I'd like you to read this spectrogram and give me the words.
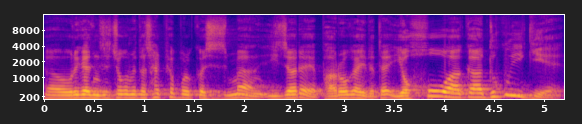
어, 우리가 이제 조금 이따 살펴볼 것이지만 2절에 바로가 이르되 여호와가 누구이기에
